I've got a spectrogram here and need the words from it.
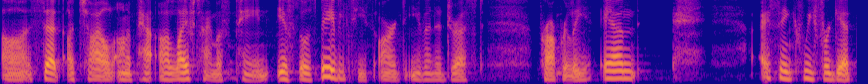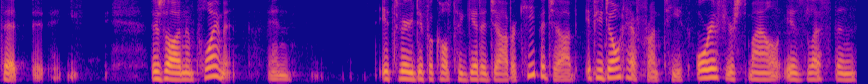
uh, set a child on a, a, lifetime of pain if those baby teeth aren't even addressed properly. And I think we forget that uh, there's unemployment and it's very difficult to get a job or keep a job if you don't have front teeth or if your smile is less than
